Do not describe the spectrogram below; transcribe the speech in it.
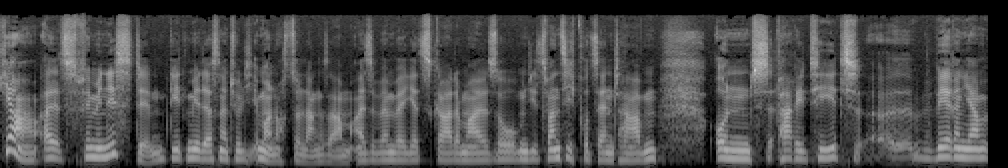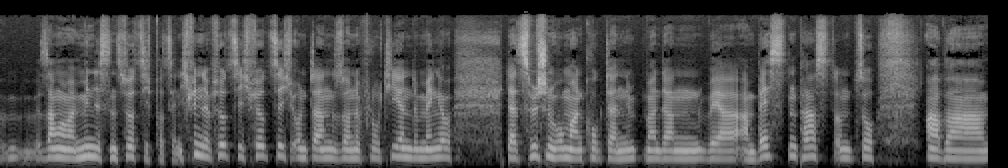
Ja, als Feministin geht mir das natürlich immer noch so langsam. Also wenn wir jetzt gerade mal so um die 20 Prozent haben und Parität äh, wären ja, sagen wir mal, mindestens 40 Prozent. Ich finde 40, 40 und dann so eine flottierende Menge dazwischen, wo man guckt, dann nimmt man dann, wer am besten passt und so. Aber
